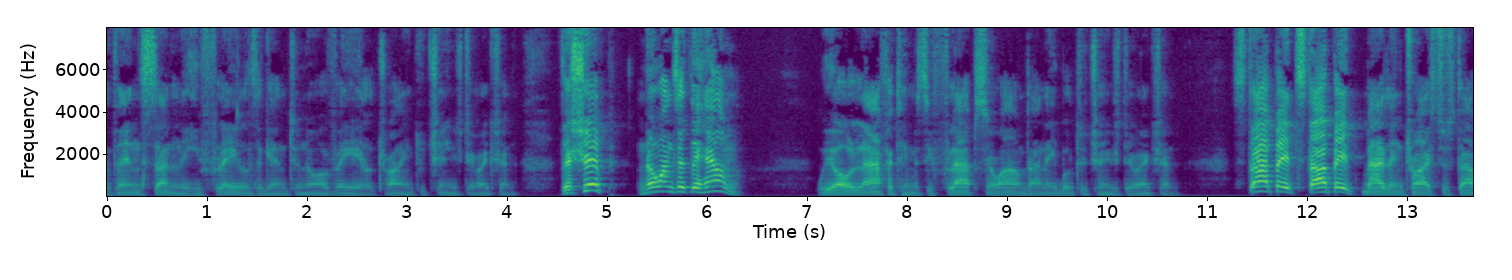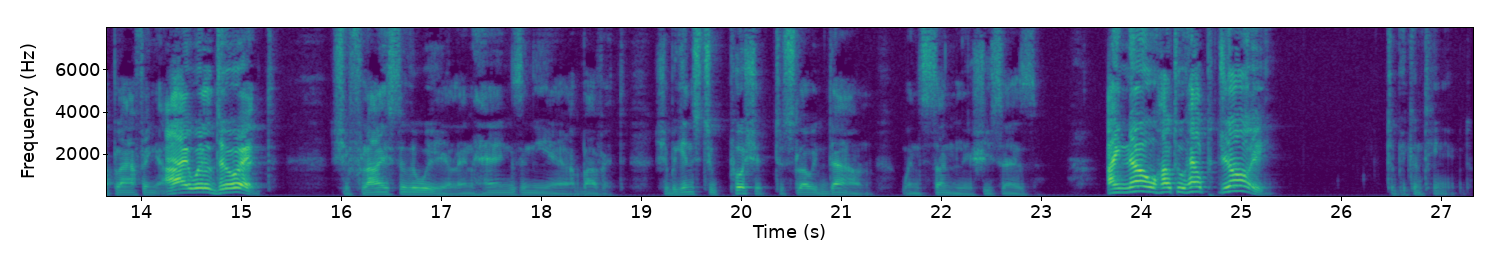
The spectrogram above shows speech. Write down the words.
Then suddenly he flails again to no avail, trying to change direction. The ship! No one's at the helm! We all laugh at him as he flaps around, unable to change direction. Stop it! Stop it! Madeline tries to stop laughing. I will do it! She flies to the wheel and hangs in the air above it. She begins to push it to slow it down when suddenly she says, I know how to help Joy! To be continued.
